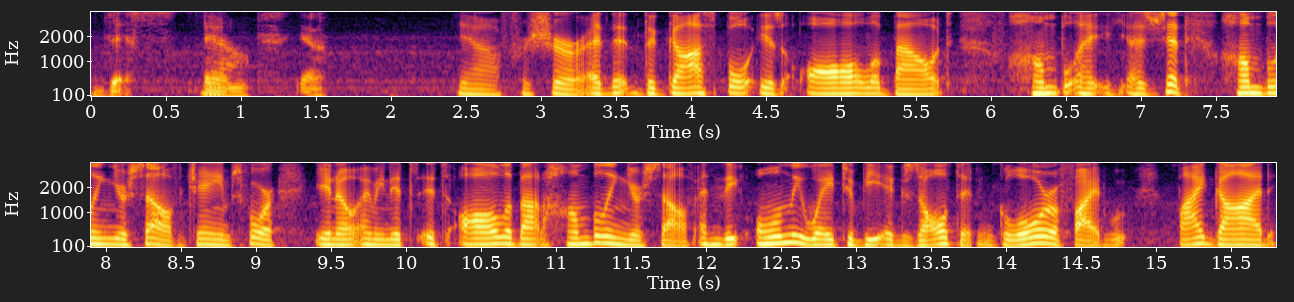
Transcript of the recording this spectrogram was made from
this. Yeah. And yeah. Yeah, for sure. The, the gospel is all about humble as you said humbling yourself james 4 you know i mean it's it's all about humbling yourself. And the only way to be exalted and glorified by god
